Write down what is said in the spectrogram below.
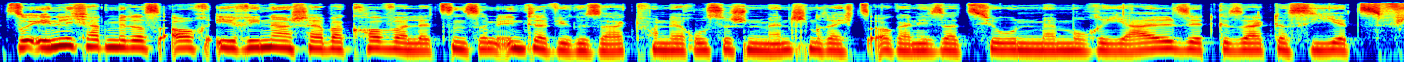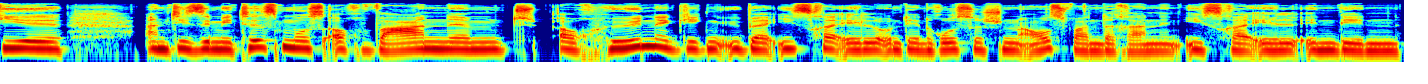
So ähnlich hat mir das auch Irina Scherbakowa letztens im Interview gesagt von der russischen Menschenrechtsorganisation Memorial. Sie hat gesagt, dass sie jetzt viel Antisemitismus auch wahrnimmt, auch Höhne gegenüber Israel und den russischen Auswanderern in Israel in den,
